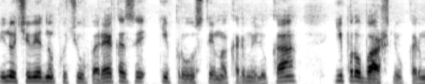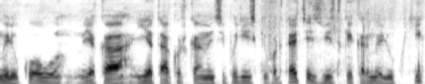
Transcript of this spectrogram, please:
він, очевидно, почув перекази і про Устима Кармелюка, і про башню Кармелюкову, яка є також в Кам'янці-Подільській фортеці, звідки Кармелюк втік,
